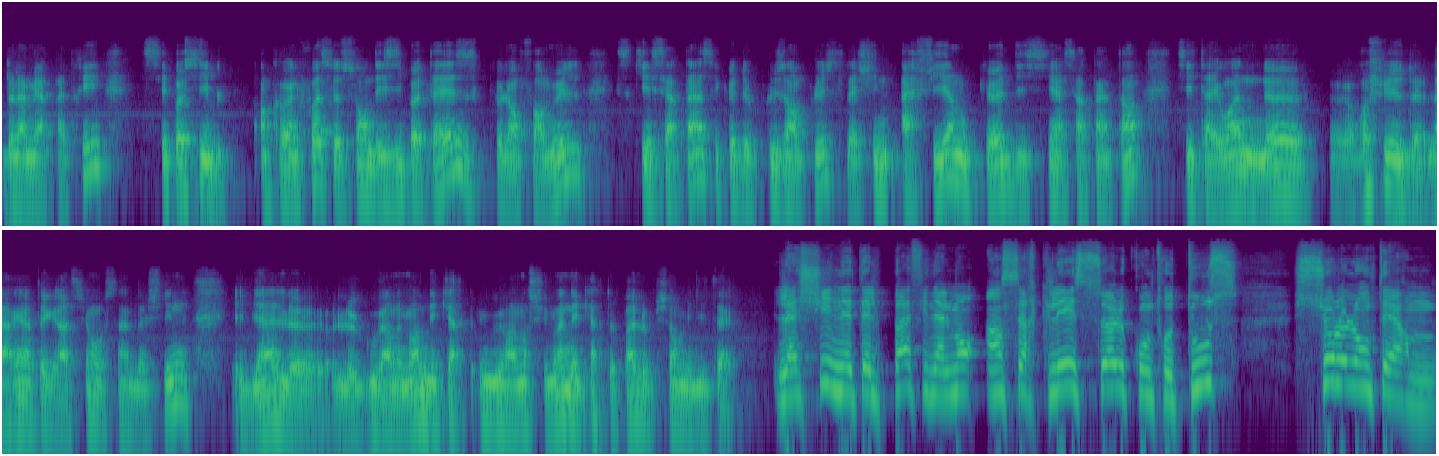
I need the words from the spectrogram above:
de, la mère patrie, c'est possible. Encore une fois, ce sont des hypothèses que l'on formule. Ce qui est certain, c'est que de plus en plus, la Chine affirme que d'ici un certain temps, si Taïwan ne euh, refuse la réintégration au sein de la Chine, eh bien le, le gouvernement, le gouvernement chinois n'écarte pas l'option militaire. La Chine n'est-elle pas finalement encerclée, seule contre tous Sur le long terme,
